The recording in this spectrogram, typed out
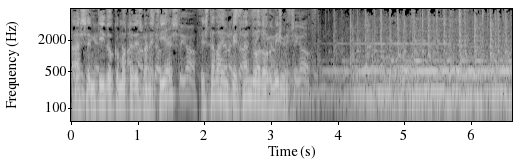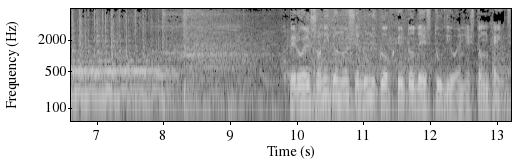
¿Has sentido cómo te desvanecías? Estaba empezando a dormirme. Pero el sonido no es el único objeto de estudio en Stonehenge.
